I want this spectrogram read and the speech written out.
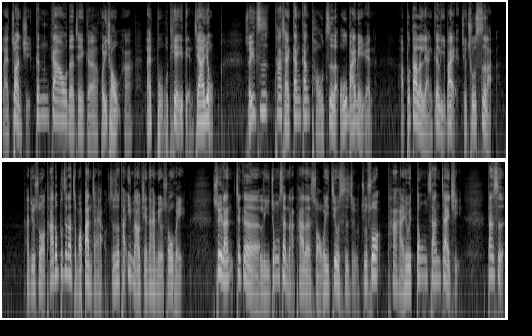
来赚取更高的这个回酬啊，来补贴一点家用，谁知他才刚刚投资了五百美元。啊，不到了两个礼拜就出事了，他就说他都不知道怎么办才好，就是他一毛钱都还没有收回。虽然这个李宗盛啊，他的所谓救世主就说他还会东山再起，但是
